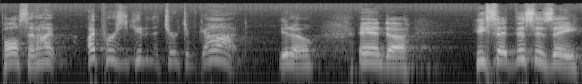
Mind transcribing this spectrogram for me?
Paul said, I, I persecuted the church of God, you know. And uh, he said this is a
